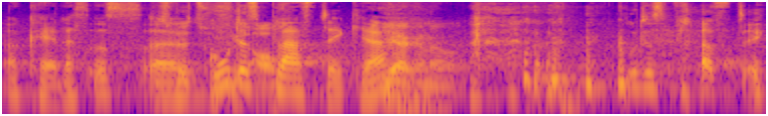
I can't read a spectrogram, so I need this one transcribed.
Okay, das ist Das äh, gutes Plastik, ja? Ja, genau. gutes Plastik.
